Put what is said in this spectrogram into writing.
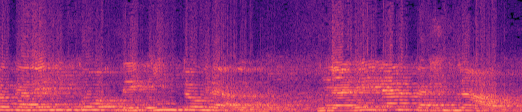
rendimiento académico de quinto grado, Narela Cayunao.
